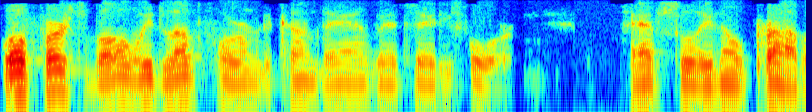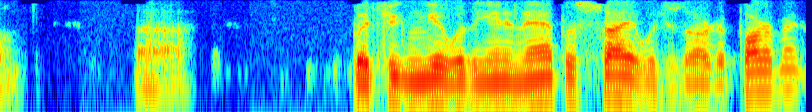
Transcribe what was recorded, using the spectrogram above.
Well, first of all, we'd love for them to come to AMVETS 84. Absolutely no problem. Uh, but you can get with the Indianapolis site, which is our department.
